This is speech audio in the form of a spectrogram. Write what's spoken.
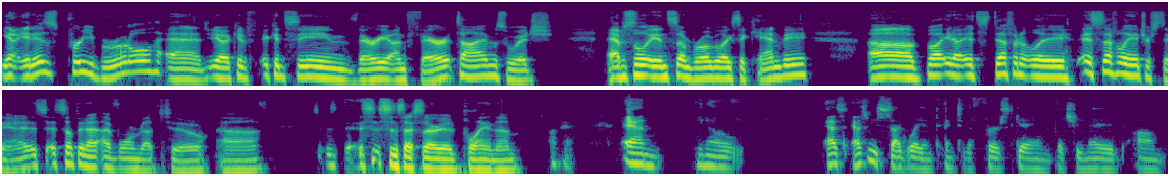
you know it is pretty brutal and you know it could it could seem very unfair at times which absolutely in some roguelikes it can be. Uh but you know it's definitely it's definitely interesting. It's it's something I, i've warmed up to uh since i started playing them. Okay. And you know as as we segue into, into the first game that you made, um,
